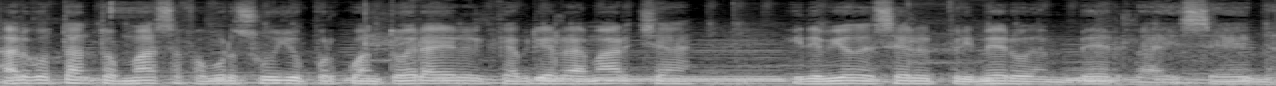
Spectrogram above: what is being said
algo tanto más a favor suyo por cuanto era él el que abría la marcha y debió de ser el primero en ver la escena.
